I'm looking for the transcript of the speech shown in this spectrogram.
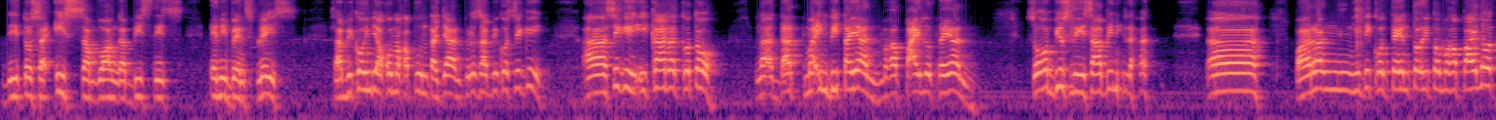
dito sa East Zamboanga Business and Events Place. Sabi ko hindi ako makapunta diyan, pero sabi ko sige. Ah, sige, ikalat ko to. La, at maimbita yan, mga pilot na yan. So obviously, sabi nila, ah, parang hindi kontento ito mga pilot.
